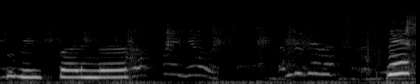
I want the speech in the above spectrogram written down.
வெயிட் பாருங்க பேச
